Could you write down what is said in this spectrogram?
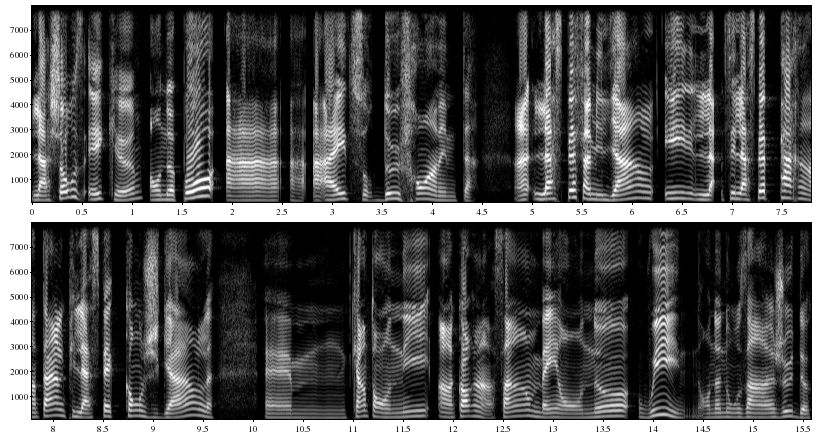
la chose est qu'on n'a pas à, être sur deux fronts en même temps. Hein, l'aspect familial et l'aspect parental puis l'aspect conjugal. Euh, quand on est encore ensemble, ben on a, oui, on a nos enjeux de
